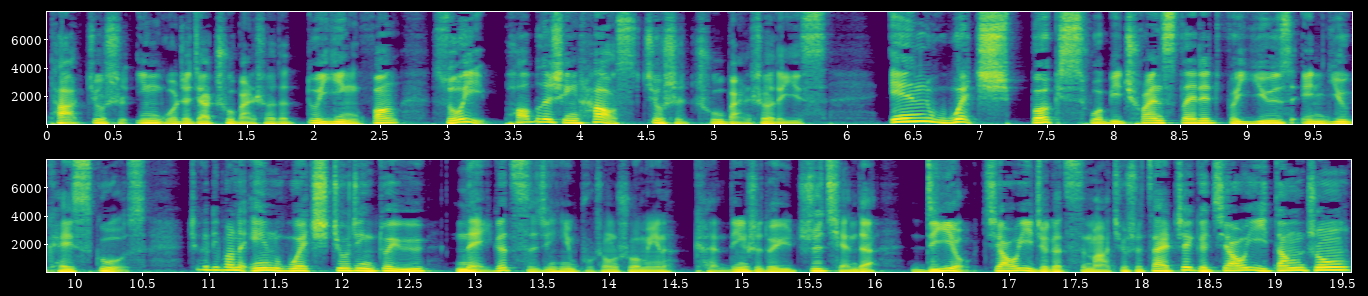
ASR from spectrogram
它就是英国这家出版社的对应方，所以 Publishing House 就是出版社的意思。In which books will be translated for use in UK schools？ 这个地方的 in which 究竟对于哪个词进行补充说明呢？肯定是对于之前的 deal 交易这个词嘛，就是在这个交易当中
